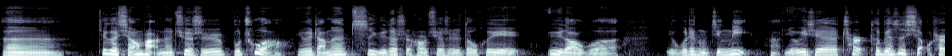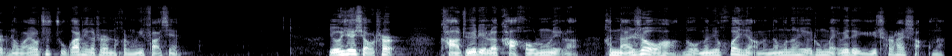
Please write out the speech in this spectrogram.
嗯。这个想法呢，确实不错哈，因为咱们吃鱼的时候，确实都会遇到过，有过这种经历啊。有一些刺儿，特别是小刺儿，你知道吧？要是主干这个刺儿呢，很容易发现。有一些小刺儿卡嘴里了，卡喉咙里了，很难受啊。那我们就幻想呢，能不能有一种美味的鱼刺儿还少呢？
